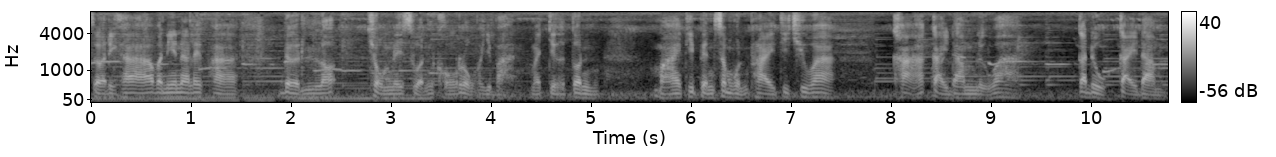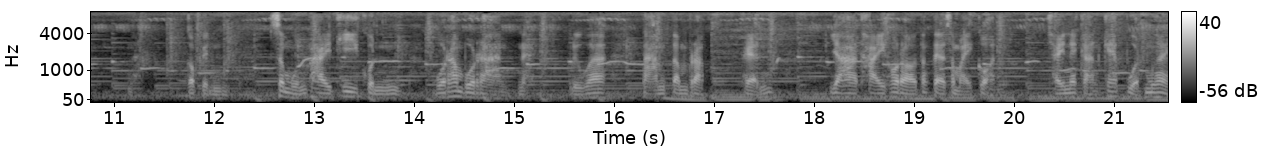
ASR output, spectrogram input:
สวัสดีครับ วันนี้นาเล็กพา เดินเลาะชมในสวนของโรงพยาบาล มาเจอต้นไม้ที่เป็นสมุนไพรที่ชื่อว่าขาไก่ดำหรือว่ากระดูกไก่ดำนะก็เป็นสมุนไพรที่คนโบราณโบราณนะหรือว่าตามตำรับแผนยาไทยของเราตั้งแต่สมัยก่อน ใช้ในการแก้ปวดเมื่อย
